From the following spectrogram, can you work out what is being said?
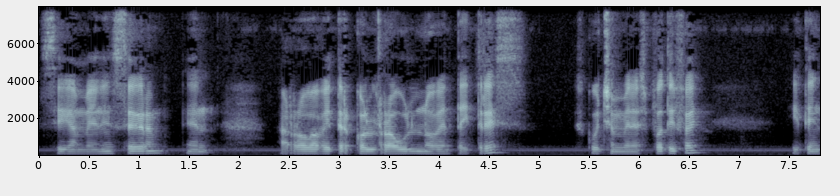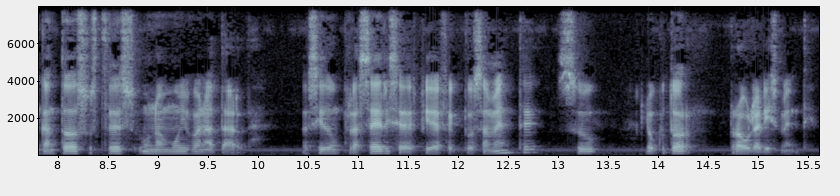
Síganme en Instagram en arroba bettercallraúl93. Escúchenme en Spotify y tengan todos ustedes una muy buena tarde. Ha sido un placer y se despide afectuosamente su locutor Raúl Arismendi.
